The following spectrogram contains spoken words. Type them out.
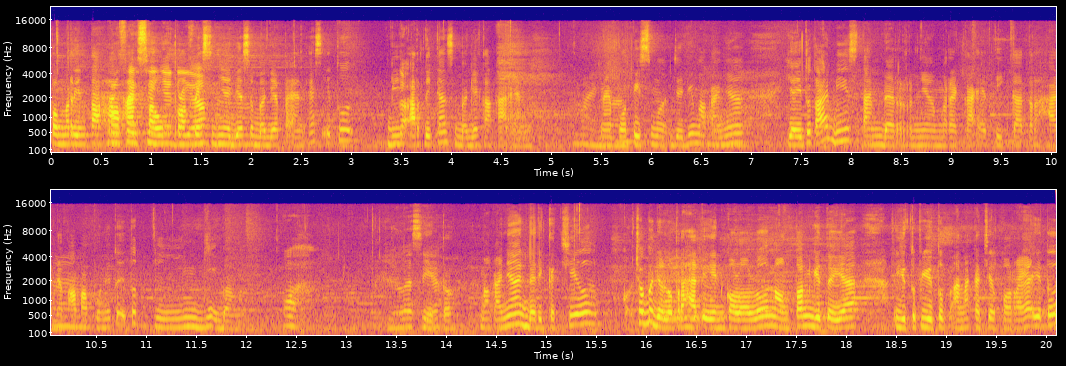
pemerintahan atau Profesinya dia. profesinya dia sebagai PNS itu diartikan sebagai KKN Oh nepotisme. Jadi makanya ya itu tadi standarnya mereka etika terhadap Hmm. apa pun itu itu tinggi banget wah sih ya gitu. Makanya dari kecil, kok coba deh lo perhatiin kalau lo nonton gitu ya YouTube YouTube anak kecil Korea itu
